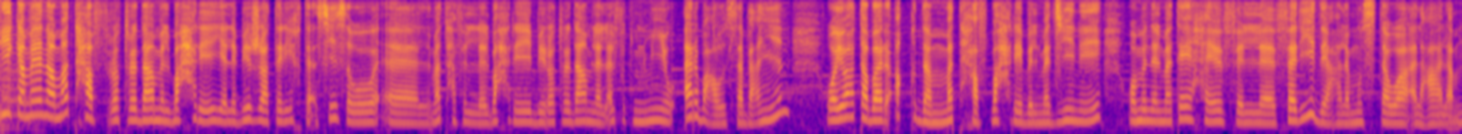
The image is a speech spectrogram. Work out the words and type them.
في كمان متحف روتردام البحري يلي بيرجع تاريخ تأسيسه آه، المتحف البحري بروتردام لل 1874 ويعتبر أقدم متحف بحري بالمدينة ومن المتاحف الفريدة على مستوى العالم.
